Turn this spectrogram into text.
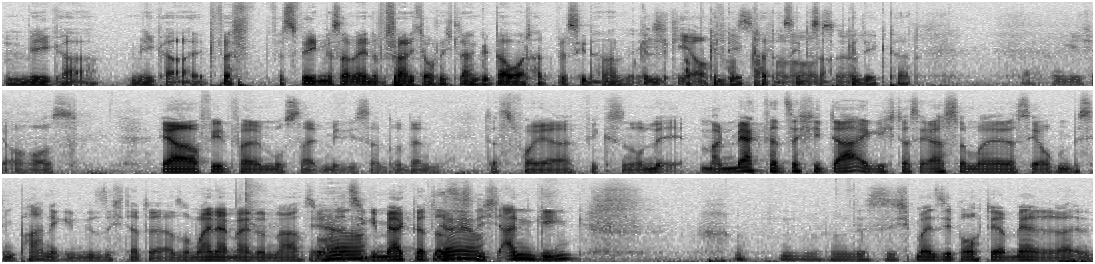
mega, mega alt. Wes weswegen es am Ende wahrscheinlich auch nicht lange gedauert hat, bis sie dann abgelebt hat, dass sie das ja. abgelegt hat. Davon gehe ich auch aus. Ja, auf jeden Fall muss halt Melisandre dann das Feuer fixen. Und man merkt tatsächlich da eigentlich das erste Mal, dass sie auch ein bisschen Panik im Gesicht hatte. Also meiner Meinung nach, so, als sie gemerkt hat, dass es nicht anging, das, ich meine, sie braucht ja mehrere.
